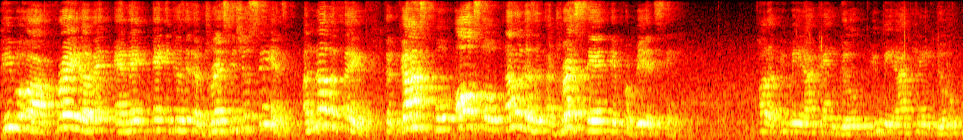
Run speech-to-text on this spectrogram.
People are afraid of it and they because it addresses your sins. Another thing, the gospel also not only does it address sin, it forbids sin. Hold up, you mean I can't do, you mean I can't do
